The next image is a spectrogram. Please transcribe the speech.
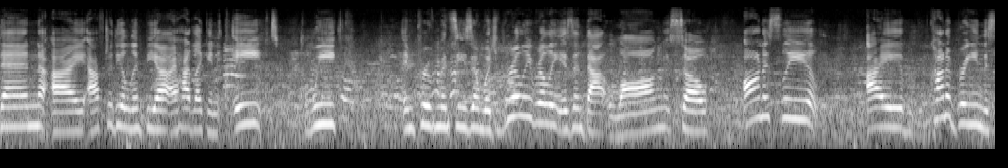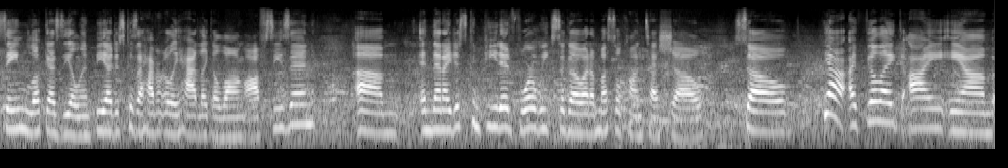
then I, after the Olympia, I had like an eight week improvement season, which really, really isn't that long. So, honestly, I'm kind of bringing the same look as the Olympia just because I haven't really had like a long off season. Um, and then I just competed four weeks ago at a muscle contest show. So yeah, I feel like I am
